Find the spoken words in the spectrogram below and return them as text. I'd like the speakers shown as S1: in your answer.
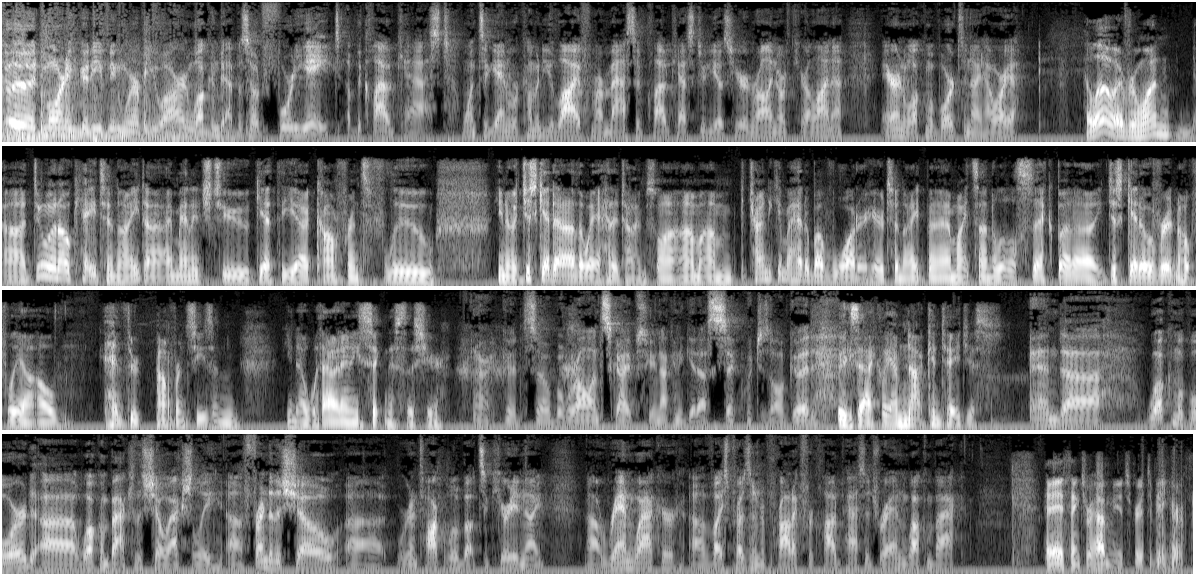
S1: Good morning, good evening, wherever you are, and welcome to episode 48 of the Cloudcast. Once again, we're coming to you live from our massive Cloudcast studios here in Raleigh, North Carolina. Aaron, welcome aboard tonight. How are you?
S2: Hello, everyone. Uh, doing okay tonight. I, I managed to get the uh, conference flu, you know, just get out of the way ahead of time. So I'm I'm trying to get my head above water here tonight. But I might sound a little sick, but uh, just get over it, and hopefully I'll, I'll head through conference season, you know, without any sickness this year.
S1: All right, good. So, but we're all on Skype, so you're not going to get us sick, which is all good.
S2: Exactly. I'm not contagious.
S1: And uh, welcome aboard. Uh, welcome back to the show, actually. Uh, friend of the show, uh, we're going to talk a little about security tonight. Uh, Rand Wacker, uh, Vice President of Product for Cloud Passage. Rand, welcome back.
S3: Hey, thanks for having me. It's great to be here.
